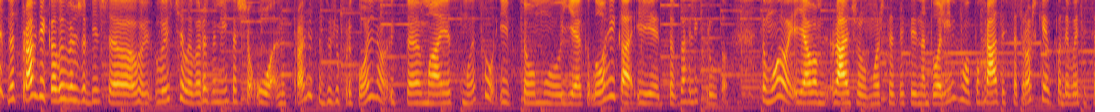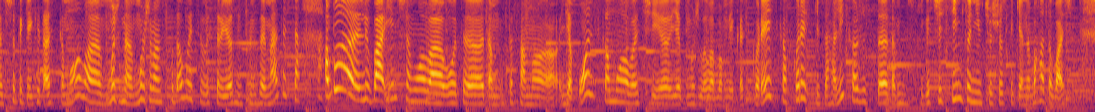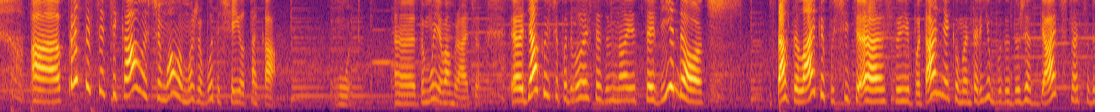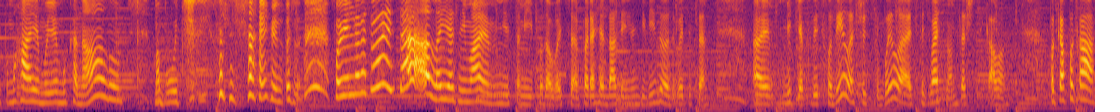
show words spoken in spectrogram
Насправді, коли ви вже більше вивчили, ви розумієте, що о, насправді це дуже прикольно, і це має смисл, і в цьому є логіка, і це взагалі круто. Тому я вам раджу, можете зайти на Duolingo, погратися трошки, подивитися, що таке китайська мова. Можна, може вам сподобається, ви серйозно цим займетеся. Або люба інша мова, от е, там та сама японська мова, чи е, як можливо вам якась корейська. В корейській взагалі кажуть е, там скільки чи сім тонів, чи щось таке набагато важче. А просто це цікаво, що мова може бути ще й отака. От. Тому я вам раджу. Дякую, що подивилися зі мною це відео. Ставте лайки, пишіть е, свої питання, коментарі. Буду дуже вдячна. Це допомагає моєму каналу. Мабуть, я не знаю, він дуже повільно розвивається, але я знімаю. Мені самі подобається переглядати іноді відео, дивитися, е, як я кудись ходила, щось робила. Сподіваюсь, вам теж цікаво. Пока-пока.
